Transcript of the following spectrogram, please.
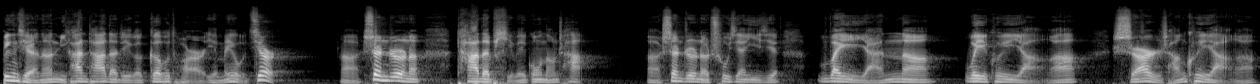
并且呢，你看他的这个胳膊腿儿也没有劲儿啊，甚至呢，他的脾胃功能差啊，甚至呢，出现一些胃炎呐、胃溃疡啊、十二指肠溃疡啊、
